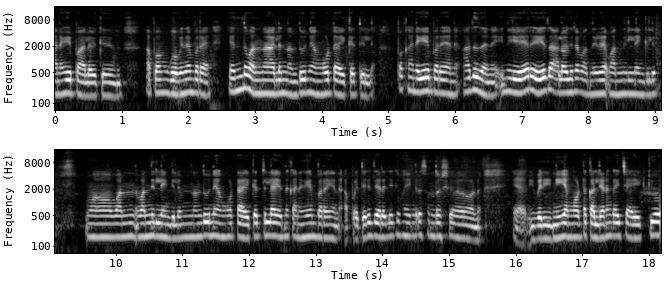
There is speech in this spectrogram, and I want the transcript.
കനക ഇപ്പോൾ ആലോചിക്കുന്നത്. അപ്പം ഗോവിന്ദൻ പറയാം എന്ത് വന്നാലും നന്ദുവിനെ അങ്ങോട്ട് അയക്കത്തില്ല. അപ്പോൾ കനകയും പറയാൻ അത് തന്നെ. ഇനി വേറെ ഏത് ആലോചന വന്നില്ല വന്നില്ലെങ്കിലും വന്നില്ലെങ്കിലും നന്ദുവിനെ അങ്ങോട്ട് അയക്കത്തില്ല എന്ന് കനകയും പറയാണ്. അപ്പോഴത്തേക്ക് ജലജയ്ക്ക് ഭയങ്കര സന്തോഷമാണ്. ഇവർ ഇനി അങ്ങോട്ട് കല്യാണം കഴിച്ച് അയക്കുമോ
